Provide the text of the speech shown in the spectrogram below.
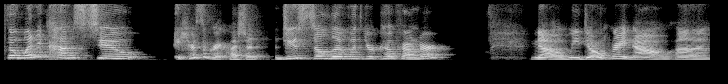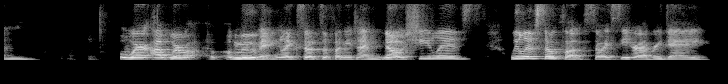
so when it comes to, here's a great question. Do you still live with your co founder? No, we don't right now. Um, we're uh, we're moving like so it's a funny time no she lives we live so close so i see her every day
